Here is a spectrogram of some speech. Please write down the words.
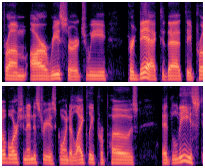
from our research, we predict that the pro abortion industry is going to likely propose at least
